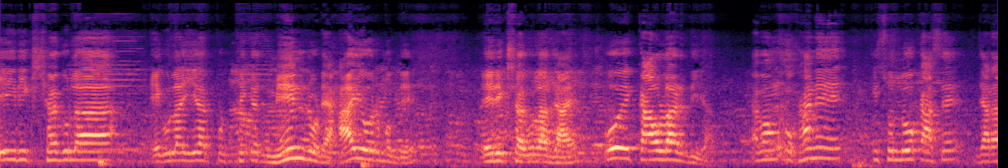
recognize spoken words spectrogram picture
এই রিক্সাগুলা, এগুলা এয়ারপোর্ট থেকে মেন রোডে হাইওয়ের মধ্যে এই রিক্সাগুলা যায়, ওই কাউলার দিয়া। এবং ওখানে কিছু লোক আছে যারা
